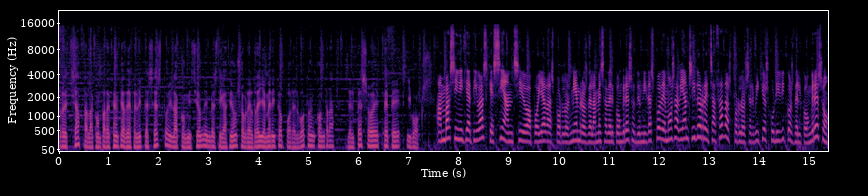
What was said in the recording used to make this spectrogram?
rechaza la comparecencia de Felipe VI y la comisión de investigación sobre el rey emérito por el voto en contra del PSOE, PP y Vox. Ambas iniciativas, que sí han sido apoyadas por los miembros de la mesa del Congreso de Unidas Podemos, habían sido rechazadas por los servicios jurídicos del Congreso.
